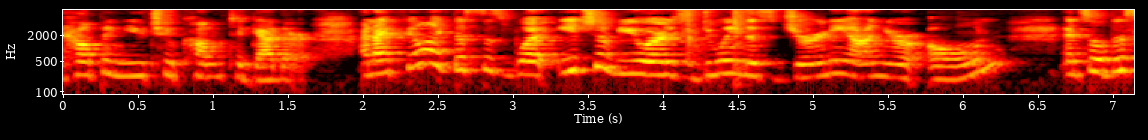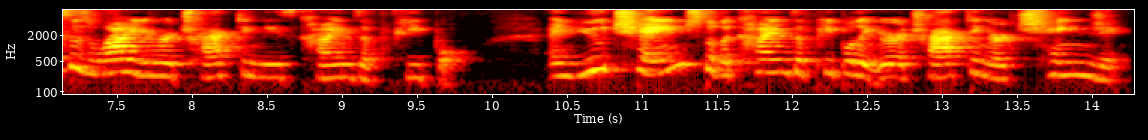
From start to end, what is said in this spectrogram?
helping you to come together. And I feel like this is what each of you is doing this journey on your own. And so this is why you're attracting these kinds of people. And you change, so the kinds of people that you're attracting are changing.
